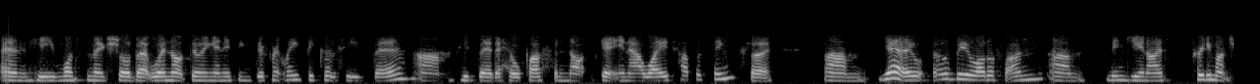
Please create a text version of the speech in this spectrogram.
and he wants to make sure that we're not doing anything differently because he's there. Um, he's there to help us and not get in our way, type of thing. So um, yeah, it, will be a lot of fun. Um, Minjee and I pretty much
